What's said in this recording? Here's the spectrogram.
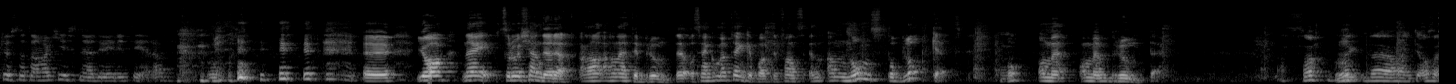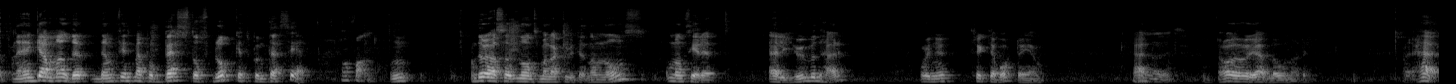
Plus att han var kissnödig och irriterad. Eh, ja, nej, så då kände jag det att han, han heter Brunte. Och sen kom jag att tänka på att det fanns en annons på Blocket Mm. om, en, om en Brunte. Alltså, Mm. det, det har inte jag sett. Den är gammal, den, den finns med på bestofblocket.se. Vad fan. Då är det alltså någon som har lagt ut en annons och man ser ett älghuvud här. Oj, nu tryckte jag bort det igen. Här. Onödigt. Ja, det var jävla onödigt. Här,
